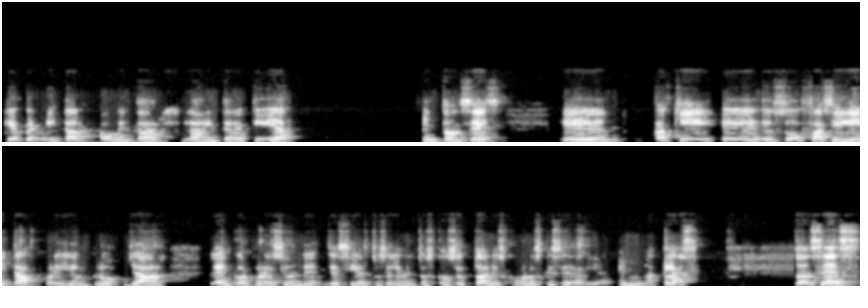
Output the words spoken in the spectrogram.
que permitan aumentar la interactividad. Entonces, eh, aquí eh, eso facilita, por ejemplo, ya la incorporación de, ciertos elementos conceptuales como los que se darían en una clase. Entonces,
